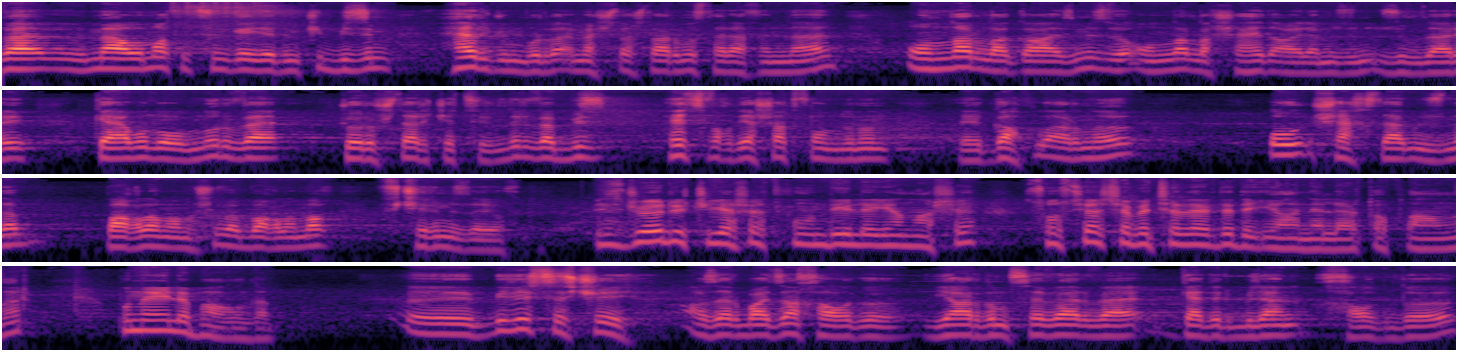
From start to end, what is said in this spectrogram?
və məlumat üçün qeyd edim ki, bizim hər gün burada əməkdaşlarımız tərəfindən onlarla qazimiz və onlarla şəhid ailəmizin üzvləri qəbul olunur və görüşlər keçirilir və biz heç vaxt Yaşad fondunun e, qapılarını o şəxslərin üzünə bağlamamışıq və bağlamaq fikrimiz də yoxdur. Biz görürük ki, Yaşad fondu ilə yanaşı sosial şəbəkələrdə də ianələr toplanılır. Bu nə ilə bağlıdır? Bilirsiniz ki, Azərbaycan xalqı yardımsevər və qədirbilən xalqdır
